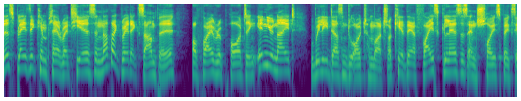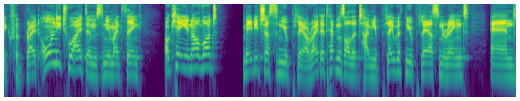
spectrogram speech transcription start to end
This Blaziken player right here is another great example of why reporting in Unite really doesn't do all too much. Okay, they have Wise Glasses and Choice Specs equipped, right? Only two items, and you might think, okay, you know what? Maybe just a new player, right? It happens all the time. You play with new players in ranked, and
